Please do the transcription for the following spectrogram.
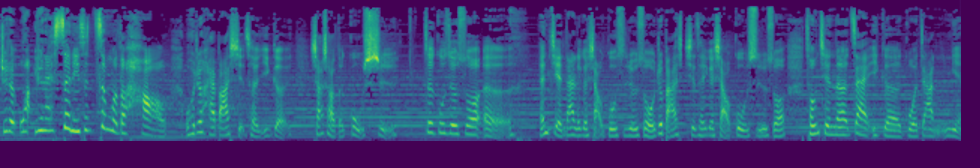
觉得哇，原来圣灵是这么的好，我就还把它写成一个小小的故事。这个故事就是说，呃。很简单的一个小故事，就是说，我就把它写成一个小故事，就是说，从前呢，在一个国家里面，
